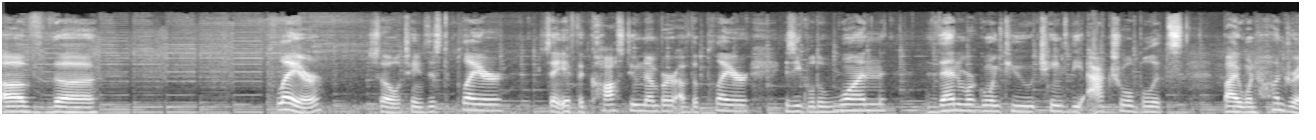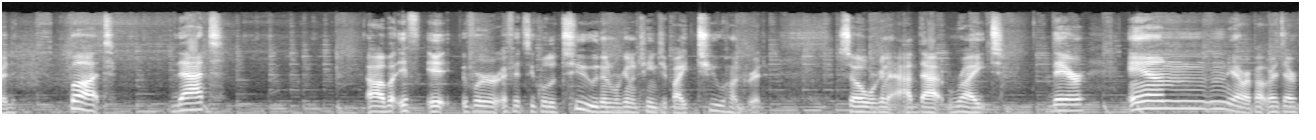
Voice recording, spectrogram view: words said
of the player so we'll change this to player say if the costume number of the player is equal to 1 then we're going to change the actual bullets by 100 but that uh, but if it if we're if it's equal to two, then we're gonna change it by 200. So we're gonna add that right there, and yeah, right about right there.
